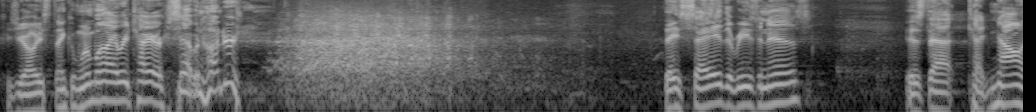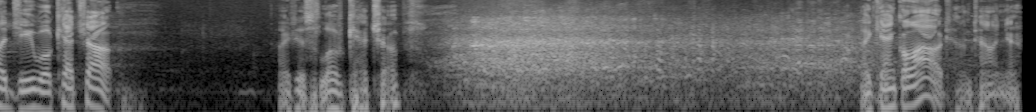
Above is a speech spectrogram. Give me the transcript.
Because you're always thinking, when will I retire? 700? they say the reason is, is that technology will catch up. I just love ketchup. I can't go out, I'm telling you.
